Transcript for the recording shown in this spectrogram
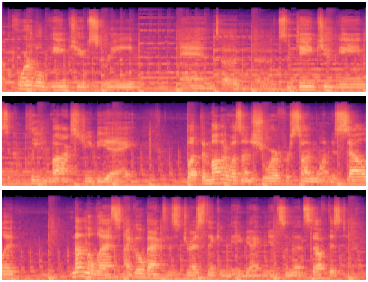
a portable GameCube screen and uh, uh, some GameCube games, a complete in box GBA. But the mother was unsure if her son wanted to sell it. Nonetheless, I go back to this address thinking maybe I can get some of that stuff this time.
